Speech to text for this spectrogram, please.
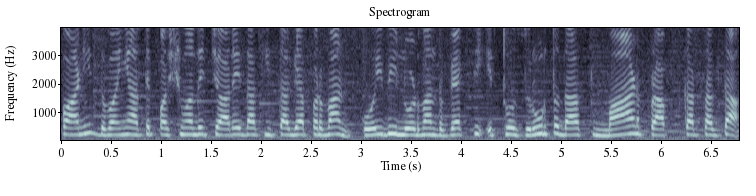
ਪਾਣੀ, ਦਵਾਈਆਂ ਅਤੇ ਪਸ਼ੂਆਂ ਦੇ ਚਾਰੇ ਦਾ ਕੀਤਾ ਗਿਆ ਪ੍ਰਬੰਧ। ਕੋਈ ਵੀ ਲੋੜਵੰਦ ਵਿਅਕਤੀ ਇੱਥੋਂ ਜ਼ਰੂਰਤ ਦਾ ਸਮਾਨ ਪ੍ਰਾਪਤ ਕਰ ਸਕਦਾ।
